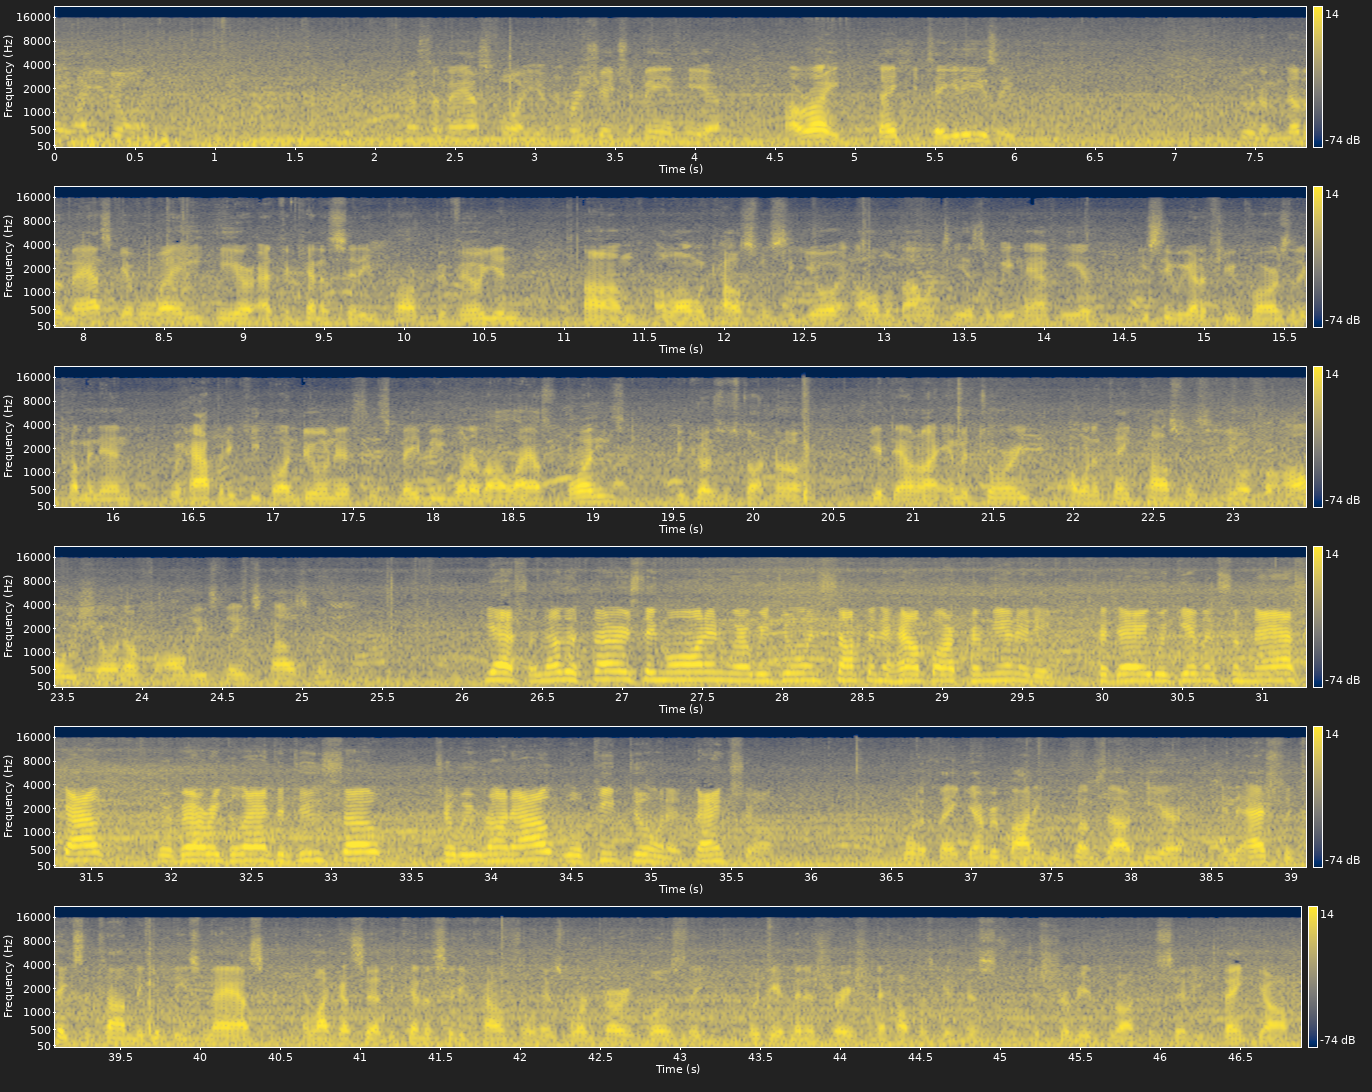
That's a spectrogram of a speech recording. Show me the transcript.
Hey, how you doing? Got some mask for you. Appreciate you being here. All right, thank you. Take it easy. Doing another mask giveaway here at the Kenner City Park Pavilion, um, along with Councilman Segura and all the volunteers that we have here. You see we got a few cars that are coming in. We're happy to keep on doing this. This may be one of our last ones because we're starting to get down our inventory. I want to thank Councilman Segura for always showing up for all these things, Councilman. Yes, another Thursday morning where we're doing something to help our community. Today we're giving some masks out. We're very glad to do so. Till we run out, we'll keep doing it. Thanks, y'all. I want to thank everybody who comes out here and actually takes the time to get these masks. And like I said, the Kenner City Council has worked very closely with the administration to help us get this distributed throughout the city. Thank y'all.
